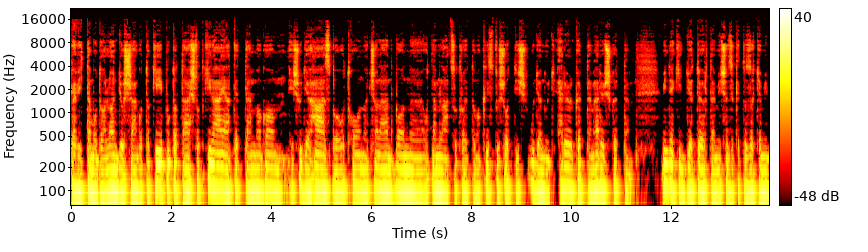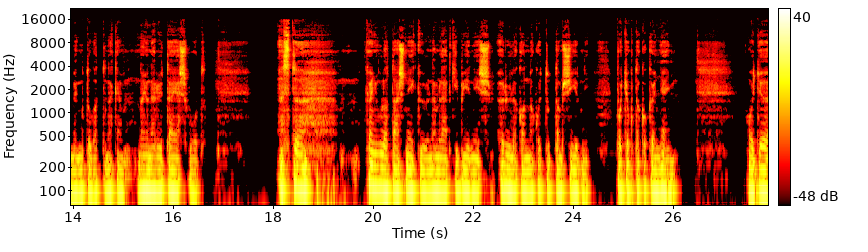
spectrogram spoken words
bevittem oda a langyosságot, a képmutatást, ott királyát tettem magam, és ugye a házba, otthon, a családban, ott nem látszott rajtam a Krisztus, ott is ugyanúgy erőlködtem, erősködtem, mindenkit gyötörtem, és ezeket az atya mind megmutogatta nekem. Nagyon erőteljes volt. Ezt könyvulatás nélkül nem lehet kibírni, és örülök annak, hogy tudtam sírni. Potyogtak a könnyeim. Hogy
